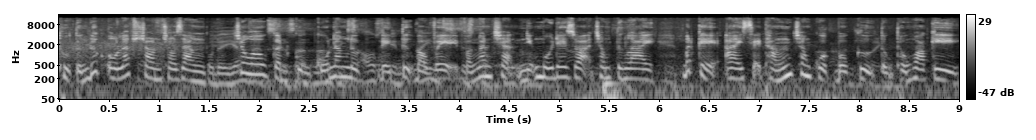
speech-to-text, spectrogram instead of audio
Thủ tướng Đức Olaf Scholz cho rằng châu Âu cần củng cố năng lực để tự bảo vệ và ngăn chặn những mối đe dọa trong tương lai, bất kể ai sẽ thắng trong cuộc bầu cử Tổng thống Hoa Kỳ.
